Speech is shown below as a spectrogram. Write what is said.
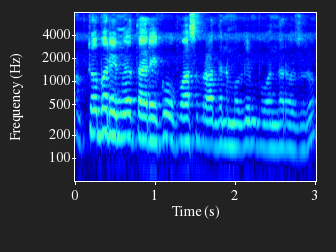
అక్టోబర్ ఎనిమిదో తారీఖు ఉపవాస ప్రార్థన ముగింపు వంద రోజులు.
